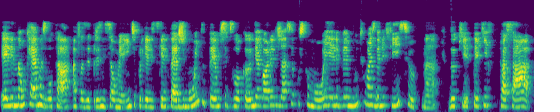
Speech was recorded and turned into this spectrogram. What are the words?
ele não quer mais voltar a fazer presencialmente, porque ele diz que ele perde muito tempo se deslocando e agora ele já se acostumou e ele vê muito mais benefício, né, do que ter que passar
